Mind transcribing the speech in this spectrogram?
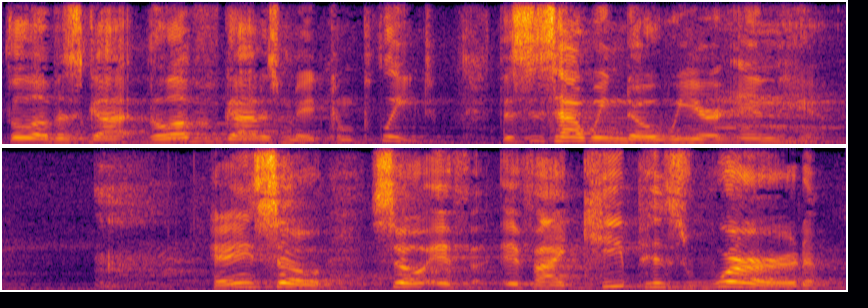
the love, is God, the love of God is made complete. This is how we know we are in him. Okay, so, so if, if I keep his word,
